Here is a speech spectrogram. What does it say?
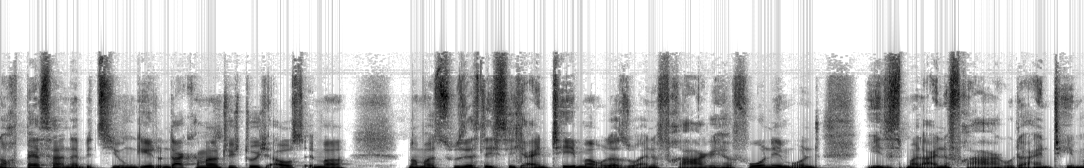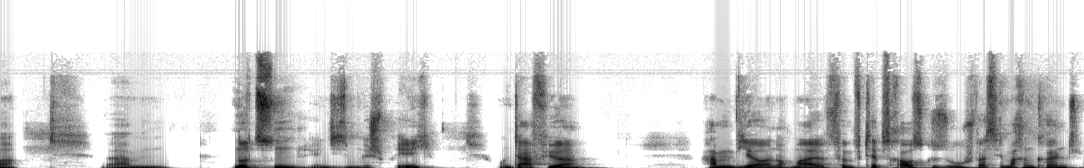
noch besser in der Beziehung geht. Und da kann man natürlich durchaus immer nochmal zusätzlich sich ein Thema oder so eine Frage hervornehmen und jedes Mal eine Frage oder ein Thema ähm, nutzen in diesem Gespräch. Und dafür haben wir nochmal fünf Tipps rausgesucht, was ihr machen könnt.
